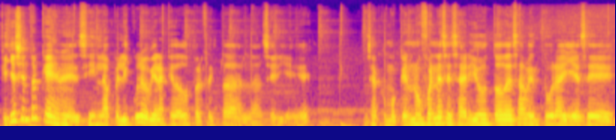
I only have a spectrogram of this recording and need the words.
Que yo siento que eh, sin la película hubiera quedado perfecta la serie. ¿eh? O sea, como que no fue necesario toda esa aventura y ese...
